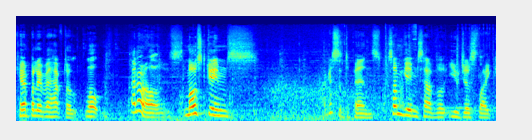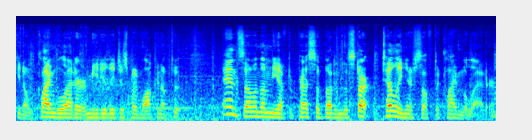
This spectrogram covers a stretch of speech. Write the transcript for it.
Can't believe I have to... Well, I don't know. Most games... I guess it depends. Some games have you just, like, you know, climb the ladder immediately just by walking up to it. And some of them you have to press a button to start telling yourself to climb the ladder.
